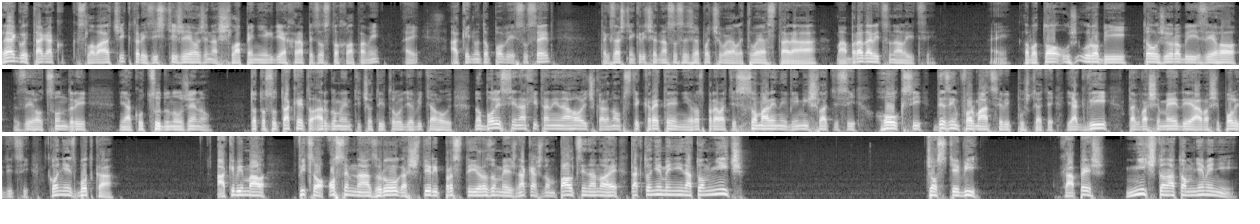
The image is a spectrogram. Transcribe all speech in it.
reaguje tak ako Slováči, ktorý zistí, že jeho žena šlape niekde a chrape so 100 chlapami, hej, a keď mu to povie sused, tak začne kričať na sused, že počúvaj, ale tvoja stará má bradavicu na líci. Hej. Lebo to už urobí, to už urobí z jeho, z jeho cundry nejakú cudnú ženu. Toto sú takéto argumenty, čo títo ľudia vyťahujú. No boli ste nachytaní na holičkách, no ste kreténi, rozprávate somariny, vymýšľate si hoaxy, dezinformácie vypúšťate. Jak vy, tak vaše médiá a vaši politici. Koniec bodka. A keby mal Fico 18 rúk a 4 prsty, rozumieš, na každom palci na nohe, tak to nemení na tom nič. Čo ste vy? Chápeš? Nič to na tom nemení.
